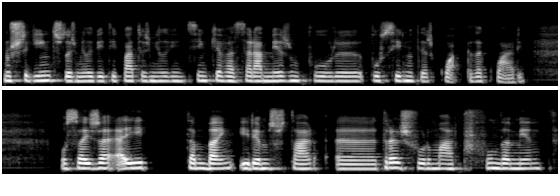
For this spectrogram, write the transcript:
nos seguintes, 2024, 2025, que avançará mesmo por, uh, pelo signo de, de Aquário. Ou seja, aí também iremos estar a transformar profundamente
